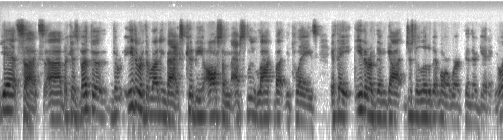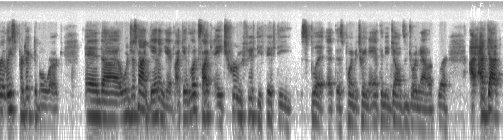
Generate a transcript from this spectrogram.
Yeah, it sucks uh, because both the, the either of the running backs could be awesome, absolute lock button plays if they either of them got just a little bit more work than they're getting, or at least predictable work. And uh, we're just not getting it. Like it looks like a true 50 50 split at this point between Anthony Jones and Jordan Allen, where I, have got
